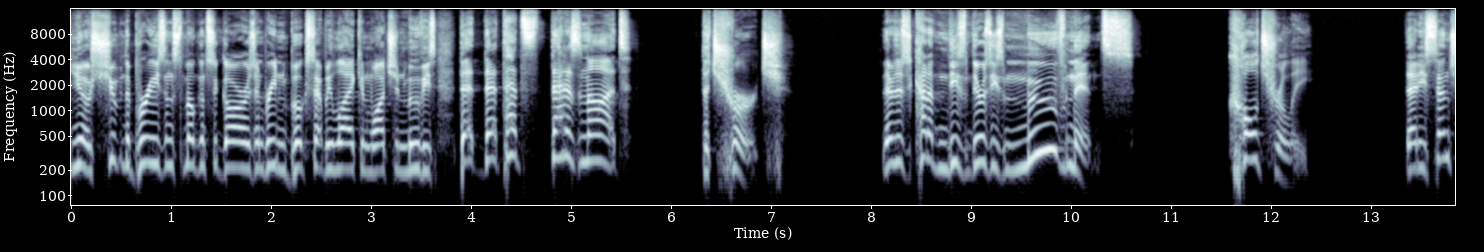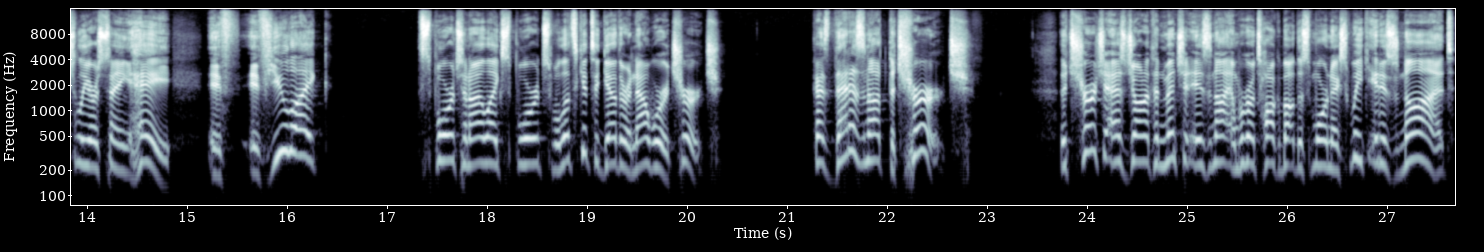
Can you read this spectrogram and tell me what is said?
you know, shooting the breeze and smoking cigars and reading books that we like and watching movies. That that that's that is not the church. There's kind of these there's these movements culturally that essentially are saying, hey, if if you like sports and I like sports, well, let's get together and now we're a church. Guys, that is not the church. The church, as Jonathan mentioned, is not, and we're going to talk about this more next week, it is not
